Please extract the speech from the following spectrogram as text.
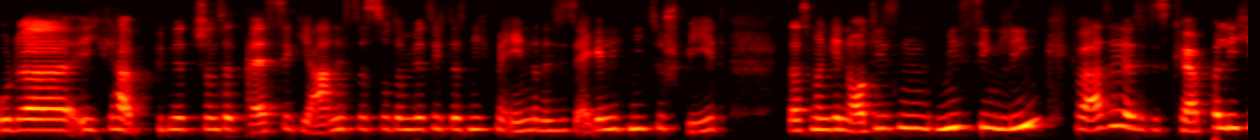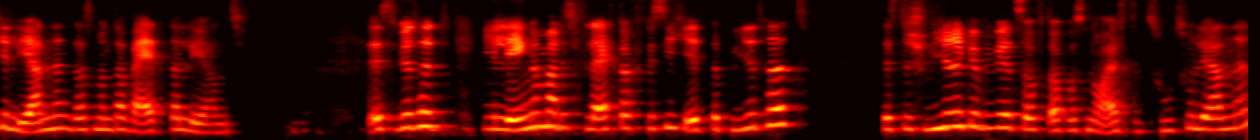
Oder ich hab, bin jetzt schon seit 30 Jahren, ist das so, dann wird sich das nicht mehr ändern. Es ist eigentlich nie zu spät, dass man genau diesen Missing Link quasi, also das körperliche Lernen, dass man da weiter lernt es wird halt, je länger man das vielleicht auch für sich etabliert hat, desto schwieriger wird es oft auch was Neues dazuzulernen.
